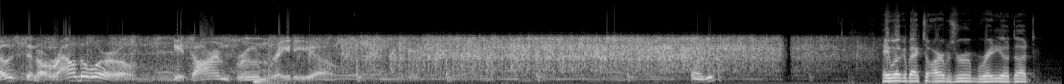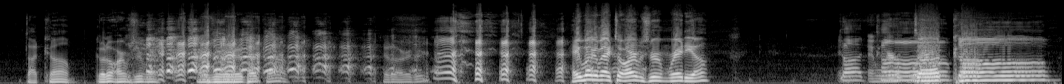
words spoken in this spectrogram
coast and around the world, it's Arms Room Radio. Hey, welcome back to armsroomradio.com. Go to armsroom, armsroomradio.com. Go to armsroom. Hey, welcome back to Arms Room Radio. Dot And com. dot com.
